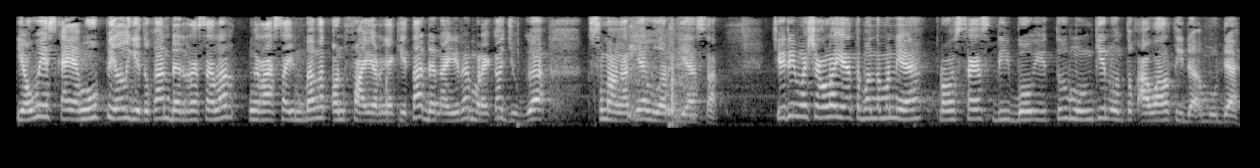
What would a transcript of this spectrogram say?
ya wis kayak ngupil gitu kan dan reseller ngerasain banget on fire-nya kita dan akhirnya mereka juga semangatnya luar biasa. Jadi masya Allah ya teman-teman ya proses di bow itu mungkin untuk awal tidak mudah.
